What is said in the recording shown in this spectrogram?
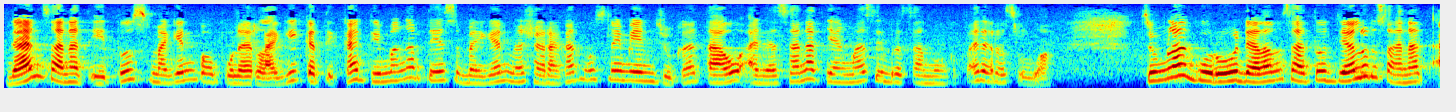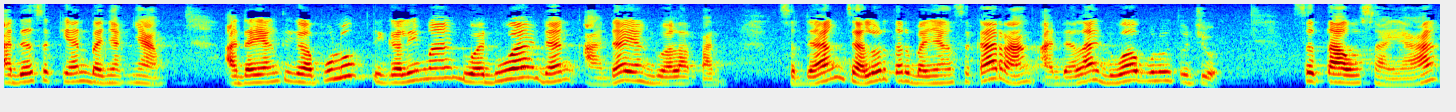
Dan sanat itu semakin populer lagi ketika dimengerti sebagian masyarakat muslimin juga tahu ada sanat yang masih bersambung kepada Rasulullah. Jumlah guru dalam satu jalur sanat ada sekian banyaknya. Ada yang 30, 35, 22, dan ada yang 28. Sedang jalur terbanyak sekarang adalah 27. Setahu saya,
